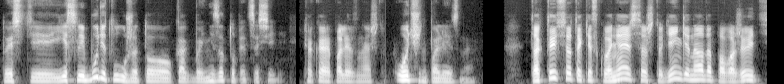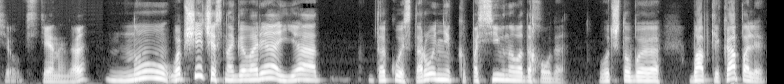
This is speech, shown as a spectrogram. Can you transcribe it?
То есть, э, если будет лужа, то как бы не затопят соседи. Какая полезная штука. Очень полезная. Так ты все-таки склоняешься, что деньги надо положить в стены, да? Ну, вообще, честно говоря, я такой сторонник пассивного дохода. Вот чтобы бабки капали,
